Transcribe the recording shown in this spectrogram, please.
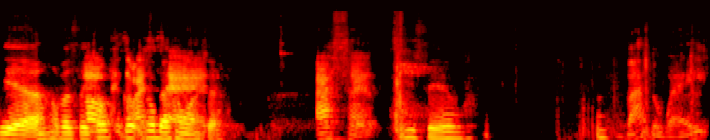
Yeah, I was like, Oh, go, 'cause go, go back and watch said- that. I said, You said By the way,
